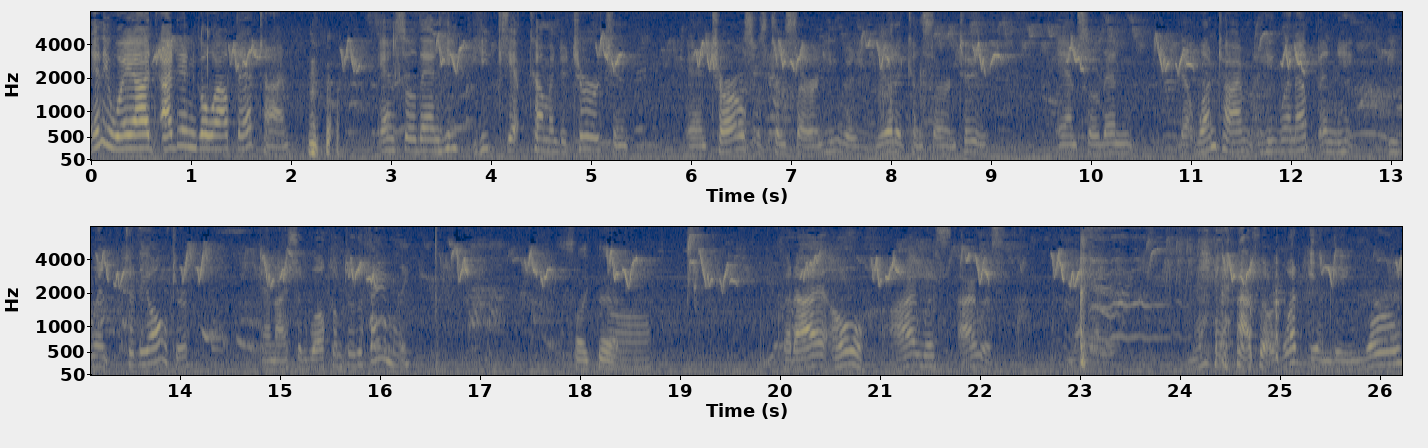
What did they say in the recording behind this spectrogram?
Anyway, I, I didn't go out that time, and so then he, he kept coming to church, and and Charles was concerned. He was really concerned too, and so then that one time he went up and he, he went to the altar, and I said, "Welcome to the family." It's like that. But I oh I was I was And I thought, what in the world?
